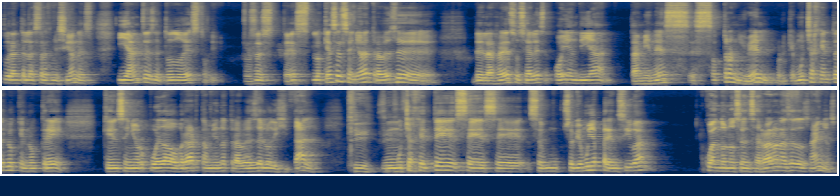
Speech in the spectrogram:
durante las transmisiones y antes de todo esto. Entonces es lo que hace el Señor a través de, de las redes sociales hoy en día también es, es otro nivel, porque mucha gente es lo que no cree que el Señor pueda obrar también a través de lo digital. Sí, Mucha gente se, se, se, se, vio muy aprensiva cuando nos encerraron hace dos años.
